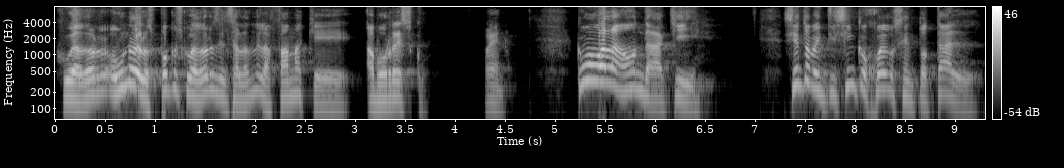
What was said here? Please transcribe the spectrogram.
jugador o uno de los pocos jugadores del Salón de la Fama que aborrezco. Bueno, ¿cómo va la onda aquí? 125 juegos en total.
